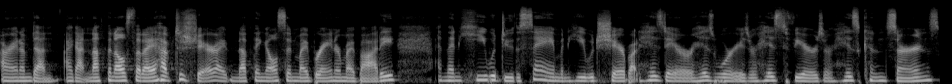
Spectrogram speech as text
All right, I'm done. I got nothing else that I have to share. I have nothing else in my brain or my body. And then he would do the same and he would share about his day or his worries or his fears or his concerns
